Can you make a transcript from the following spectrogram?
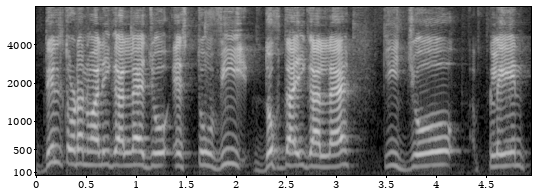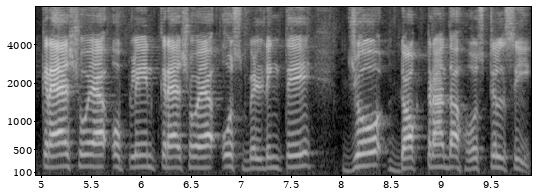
ਦਿਲ ਤੋੜਨ ਵਾਲੀ ਗੱਲ ਹੈ, ਜੋ ਇਸ ਤੋਂ ਵੀ ਦੁਖਦਾਈ ਗੱਲ ਹੈ, ਕਿ ਜੋ ਪਲੇਨ ਕ੍ਰੈਸ਼ ਹੋਇਆ, ਉਹ ਪਲੇਨ ਕ੍ਰੈਸ਼ ਹੋਇਆ ਉਸ ਬਿਲਡਿੰਗ ਤੇ ਜੋ ਡਾਕਟਰਾਂ ਦਾ ਹੋਸਟਲ ਸੀ।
